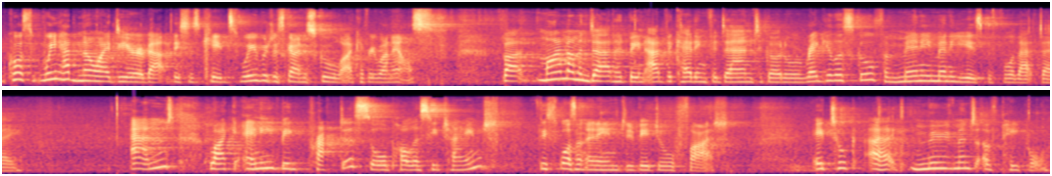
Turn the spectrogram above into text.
Of course, we had no idea about this as kids. We were just going to school like everyone else. But my mum and dad had been advocating for Dan to go to a regular school for many, many years before that day. And like any big practice or policy change, this wasn't an individual fight. It took a movement of people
